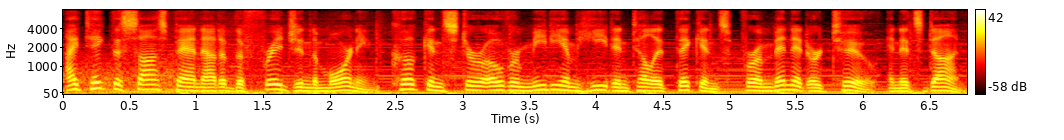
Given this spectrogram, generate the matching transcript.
I take the saucepan out of the fridge in the morning, cook and stir over medium heat until it thickens, for a minute or two, and it's done.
